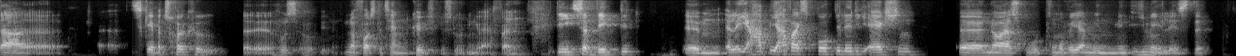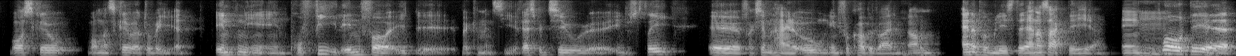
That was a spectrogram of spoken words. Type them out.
der øh, skaber tryghed, øh, hos, når folk skal tage en købsbeslutning i hvert fald. Mm. Det er ikke så vigtigt. Øhm, eller jeg har, jeg har faktisk brugt det lidt i action, øh, når jeg skulle promovere min, min e-mail-liste, hvor, skrive, hvor man skriver, du ved, at enten en, en profil inden for et, øh, hvad kan man sige, respektiv øh, industri, øh, for eksempel Heine Owen inden for copywriting, om han er på min liste, han har sagt det her. Ikke? Mm. Wow, det er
